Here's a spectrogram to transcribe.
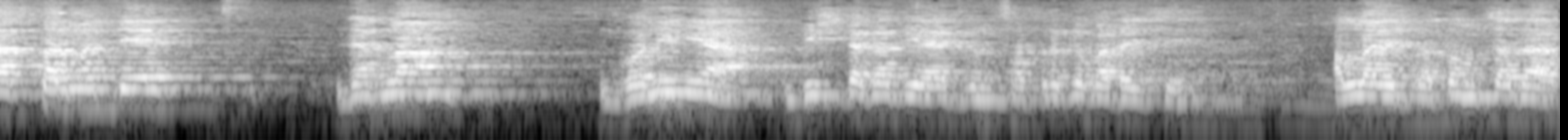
রাস্তার মধ্যে দেখলাম গনি মিয়া বিশ টাকা দিয়ে একজন ছাত্রকে পাঠাইছে। আল্লাহ প্রথম চাঁদার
